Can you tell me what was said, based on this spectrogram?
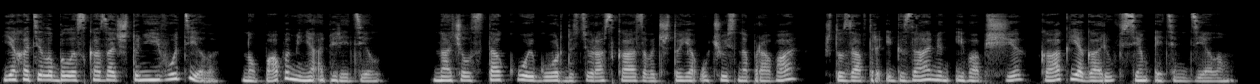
Я хотела было сказать, что не его дело, но папа меня опередил. Начал с такой гордостью рассказывать, что я учусь на права, что завтра экзамен и вообще, как я горю всем этим делом.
